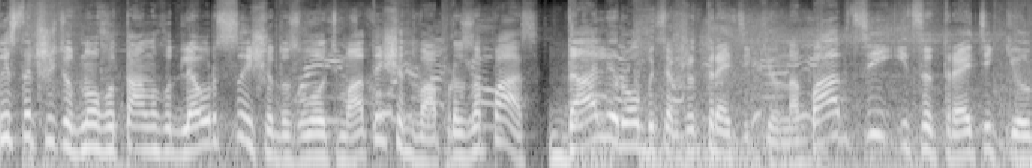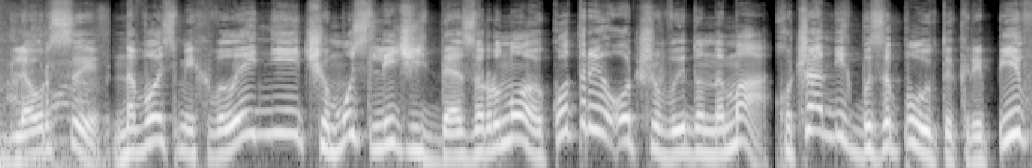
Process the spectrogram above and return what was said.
вистачить одного танго для Урси, що дозволить мати ще два про запас. Далі робиться вже третій кіл на бабці, і це третій кіл для Урси. На восьмій хвилині чомусь ліч йде за руною, котрої очевидно нема. Хоча міг би запулити кріпів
